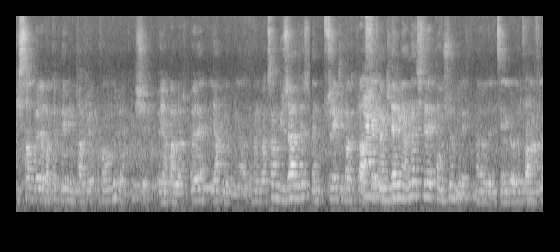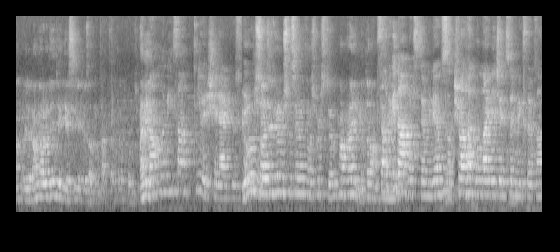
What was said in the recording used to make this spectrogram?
iki saat böyle bakıp ne bileyim takip etme falan olur ya şey yaparlar. Öyle yapmıyordum yani. Hani baksam güzeldir. Hani sürekli bakıp rahatsız Yani- etmem. Giderim yanına işte konuşurum direkt. Merhaba dedim seni gördüm falan filan. Öyle ben merhaba deyince gerisi geliyor zaten tak tak tak konuşuyor. Hani Tamam bir insan niye öyle şeyler yapıyorsun? Yorum sadece diyorum işte seninle tanışmak istiyorum. Ha hayır mı? Tamam. Sana bir daha bak. almak istiyorum biliyor musun? Şu an aklımdan geçeni söylemek istiyorum sana.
